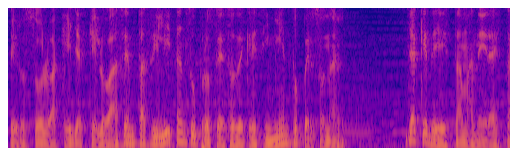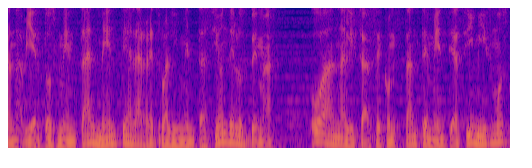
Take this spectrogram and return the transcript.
pero solo aquellas que lo hacen facilitan su proceso de crecimiento personal ya que de esta manera están abiertos mentalmente a la retroalimentación de los demás o a analizarse constantemente a sí mismos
